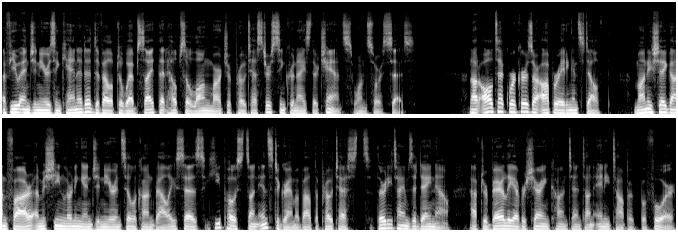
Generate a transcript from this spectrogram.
A few engineers in Canada developed a website that helps a long march of protesters synchronize their chants, one source says. Not all tech workers are operating in stealth. Manishe Ganfar, a machine learning engineer in Silicon Valley, says he posts on Instagram about the protests 30 times a day now, after barely ever sharing content on any topic before.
